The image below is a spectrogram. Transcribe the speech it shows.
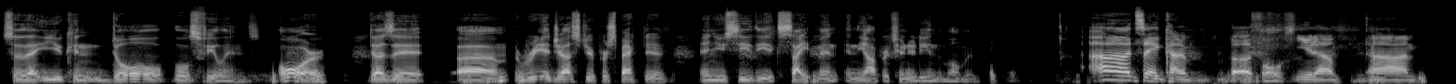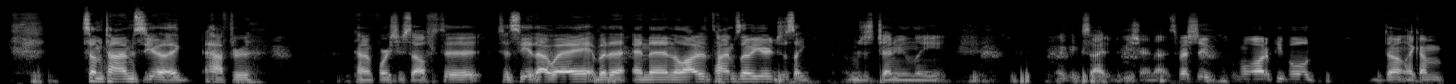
so that you can dull those feelings or does it um, readjust your perspective and you see the excitement and the opportunity in the moment Uh, I'd say kind of both. Both. You know, um, sometimes you like have to kind of force yourself to to see it that way, but then, and then a lot of the times though you're just like I'm just genuinely like excited to be sharing that. Especially a lot of people don't like. I'm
